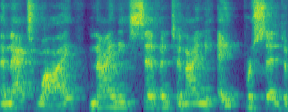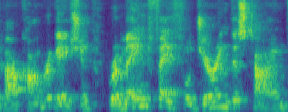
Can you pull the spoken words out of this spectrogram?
And that's why 97 to 98% of our congregation remain faithful during this time,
